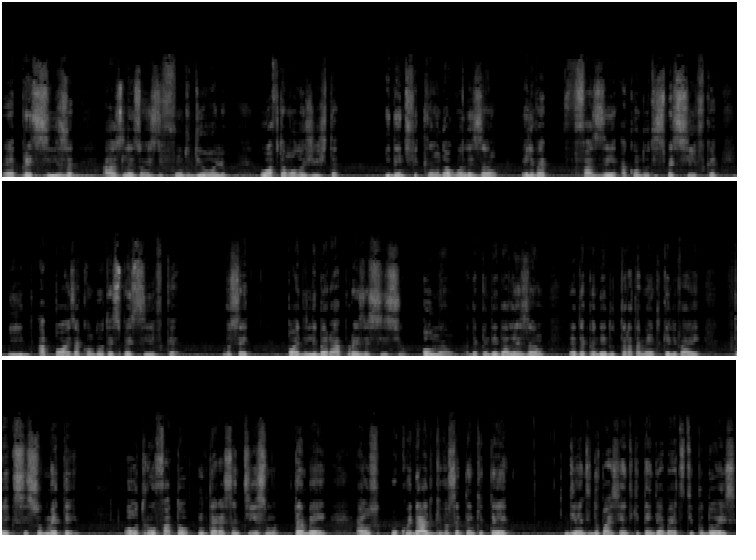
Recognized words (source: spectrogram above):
é, precisa as lesões de fundo de olho. O oftalmologista, identificando alguma lesão, ele vai fazer a conduta específica e após a conduta específica você pode liberar para o exercício ou não, a depender da lesão e a depender do tratamento que ele vai ter que se submeter. Outro fator interessantíssimo também é o cuidado que você tem que ter diante do paciente que tem diabetes tipo 2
